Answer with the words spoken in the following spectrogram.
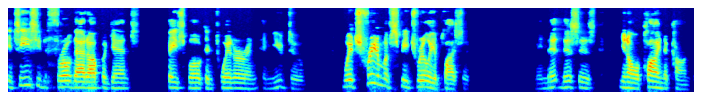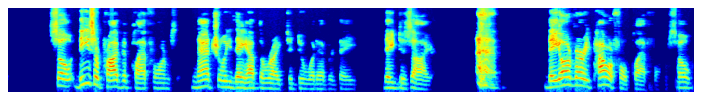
it's easy to throw that up against Facebook and Twitter and, and YouTube, which freedom of speech really applies to. I mean, this is, you know, applying to Congress. So these are private platforms. Naturally, they have the right to do whatever they they desire. they are very powerful platforms. So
